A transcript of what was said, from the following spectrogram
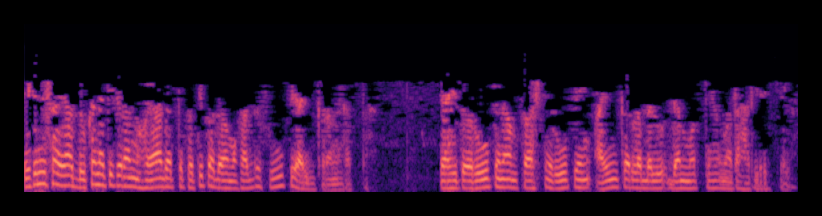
ඒක නිසා එයා දුක නැති කරන්න හොයාගත්ත ප්‍රතිපදාව මොකද්ද? රූපය අයින් කරන්න ගත්තා. එයා හිතුවා රූපේ නම් ප්‍රශ්නේ රූපෙන් අයින් කරලා බැලු දැම්මොත් එහෙම මට හරියයි කියලා.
